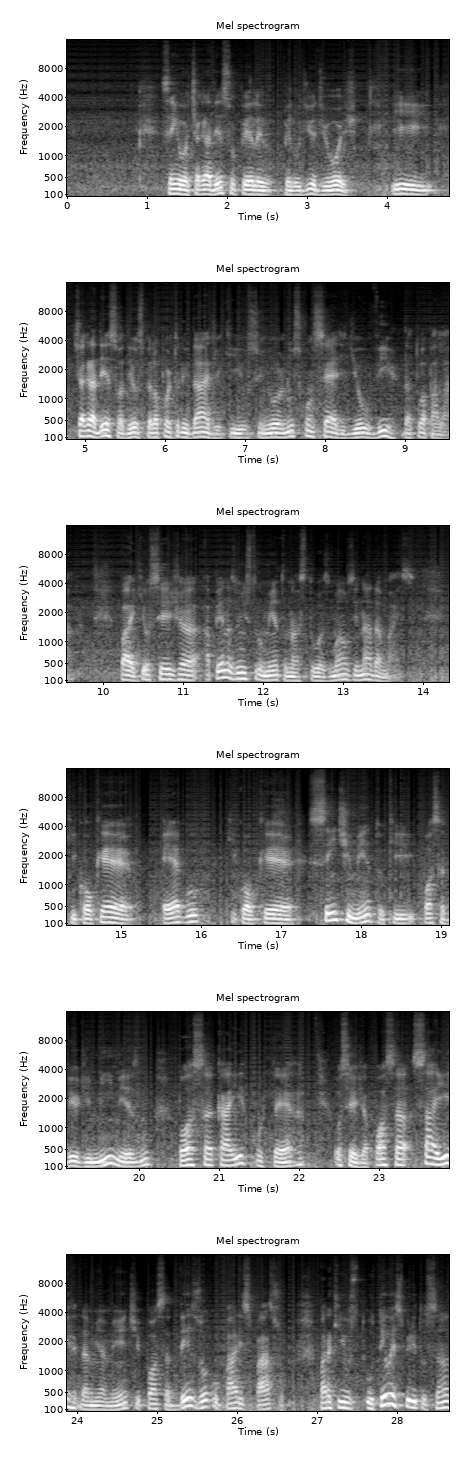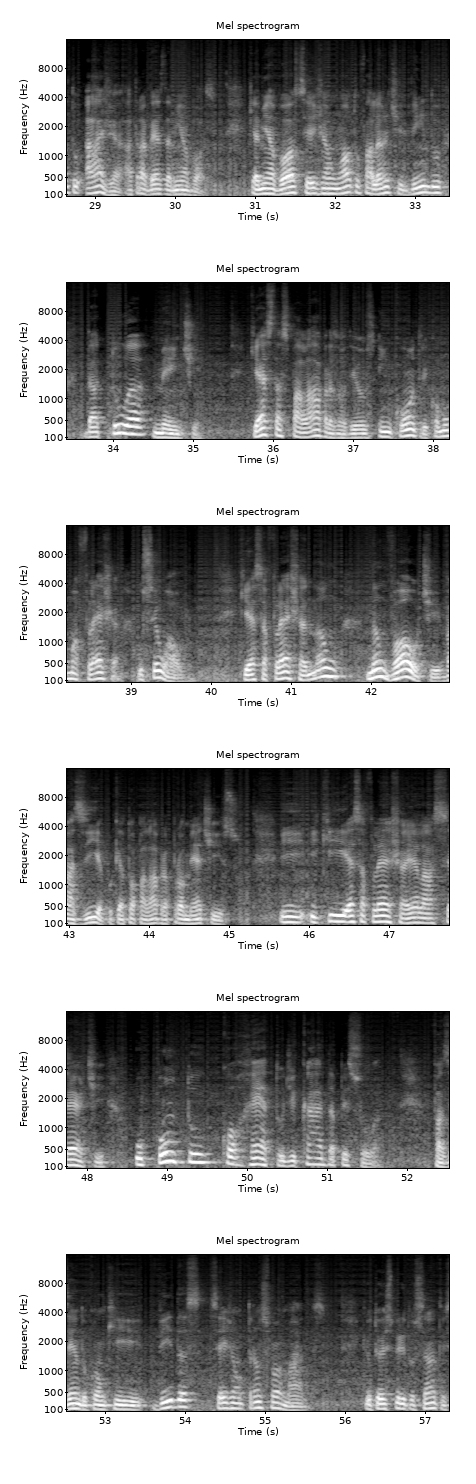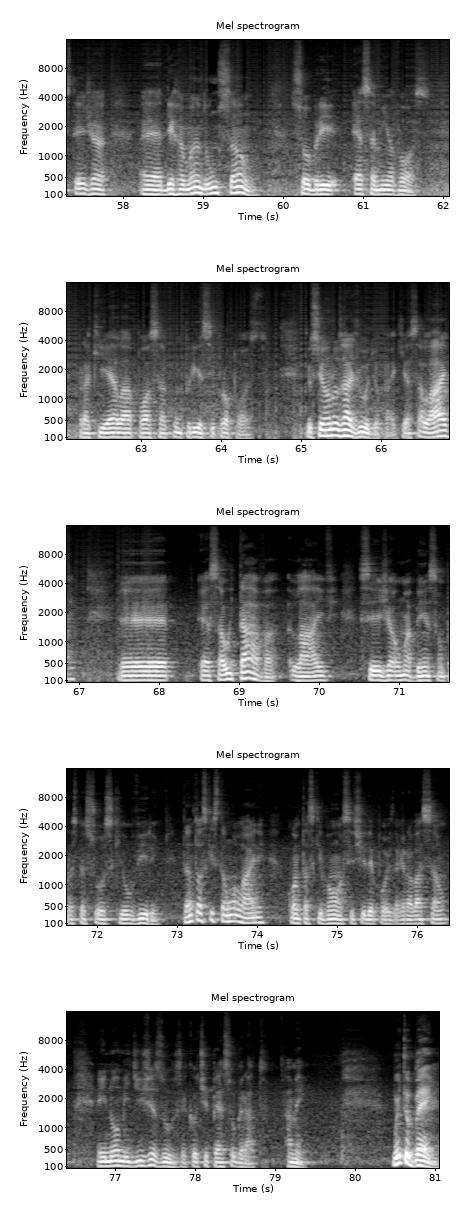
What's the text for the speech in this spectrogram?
Senhor, te agradeço pelo, pelo dia de hoje e te agradeço, ó Deus, pela oportunidade que o Senhor nos concede de ouvir da tua palavra. Pai, que eu seja apenas um instrumento nas tuas mãos e nada mais. Que qualquer ego, que qualquer sentimento que possa vir de mim mesmo possa cair por terra, ou seja, possa sair da minha mente, possa desocupar espaço para que o teu Espírito Santo haja através da minha voz que a minha voz seja um alto-falante vindo da tua mente. Que estas palavras, ó Deus, encontre como uma flecha o seu alvo. Que essa flecha não, não volte vazia, porque a tua palavra promete isso. E, e que essa flecha ela acerte o ponto correto de cada pessoa, fazendo com que vidas sejam transformadas. Que o teu Espírito Santo esteja é, derramando unção sobre essa minha voz, para que ela possa cumprir esse propósito. Que o Senhor nos ajude, ó Pai, que essa live, é, essa oitava live, seja uma bênção para as pessoas que ouvirem, tanto as que estão online quanto as que vão assistir depois da gravação. Em nome de Jesus é que eu te peço grato. Amém. Muito bem,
